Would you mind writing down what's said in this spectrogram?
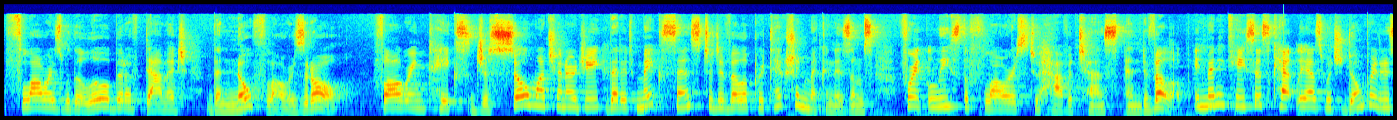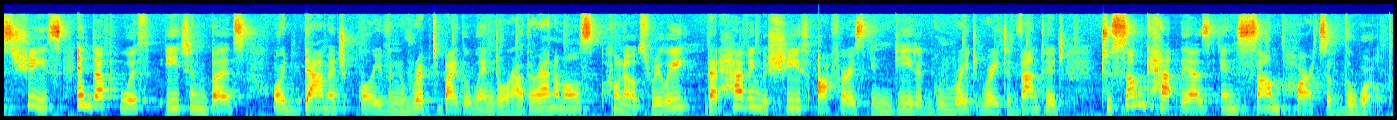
flowers with a little bit of damage than no flowers at all. Flowering takes just so much energy that it makes sense to develop protection mechanisms for at least the flowers to have a chance and develop. In many cases, cattleyas which don't produce sheaths end up with eaten buds or damaged or even ripped by the wind or other animals. Who knows, really? That having a sheath offers indeed a great, great advantage to some cattleyas in some parts of the world,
